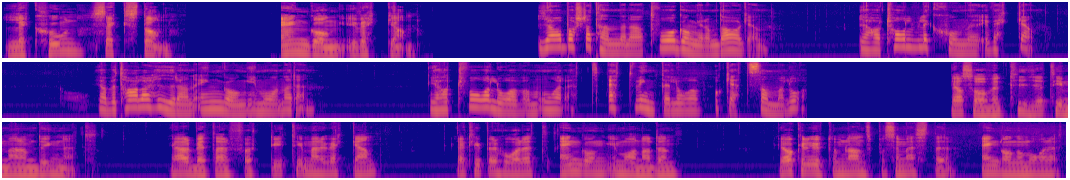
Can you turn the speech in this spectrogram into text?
Lektion 16 En gång i veckan. Jag borstar tänderna två gånger om dagen. Jag har tolv lektioner i veckan. Jag betalar hyran en gång i månaden. Jag har två lov om året, ett vinterlov och ett sommarlov. Jag sover 10 timmar om dygnet. Jag arbetar 40 timmar i veckan. Jag klipper håret en gång i månaden. Jag åker utomlands på semester en gång om året.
